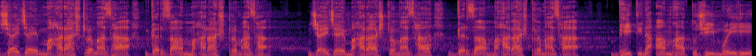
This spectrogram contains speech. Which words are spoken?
जय जय महाराष्ट्र माझा गरजा महाराष्ट्र माझा. जय जय महाराष्ट्र माझा गरजा महाराष्ट्र माझा. भीतीनं आम्हा तुझी मुळीही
